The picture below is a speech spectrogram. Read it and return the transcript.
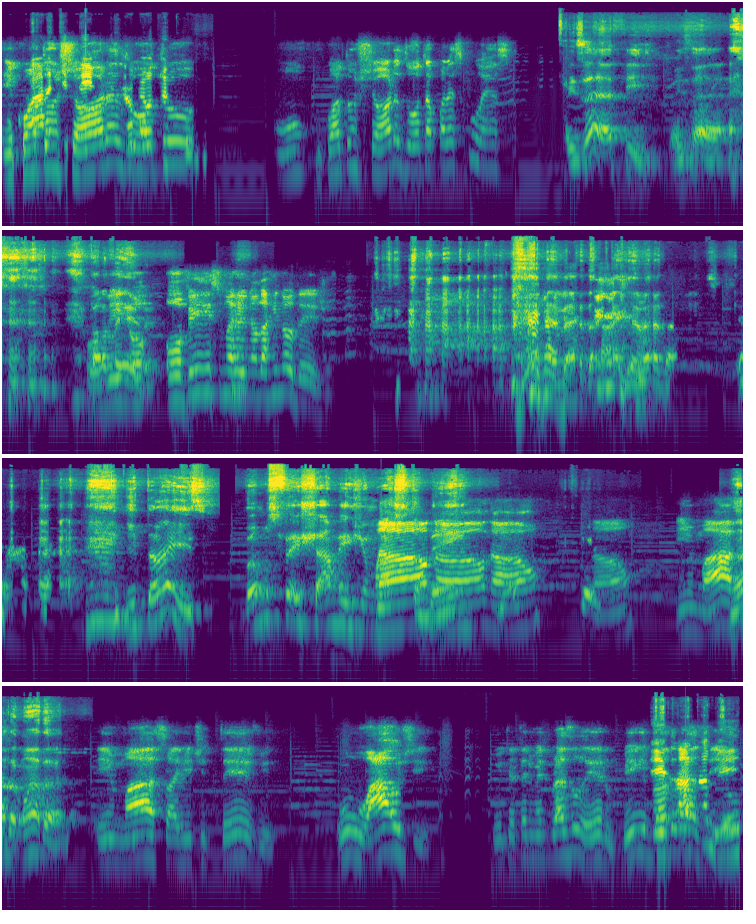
enquanto um choras, o outro. Um, enquanto um choras, o outro aparece com lenço. Pois é, fi. Pois é. ouvi, ou, ouvi isso na reunião da Rinodejo. é verdade, é verdade. então é isso. Vamos fechar mês de março não, também. Não, não, não. Em março. Manda, manda. Em março a gente teve o auge do entretenimento brasileiro. Big Brother Exatamente. Brasil.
